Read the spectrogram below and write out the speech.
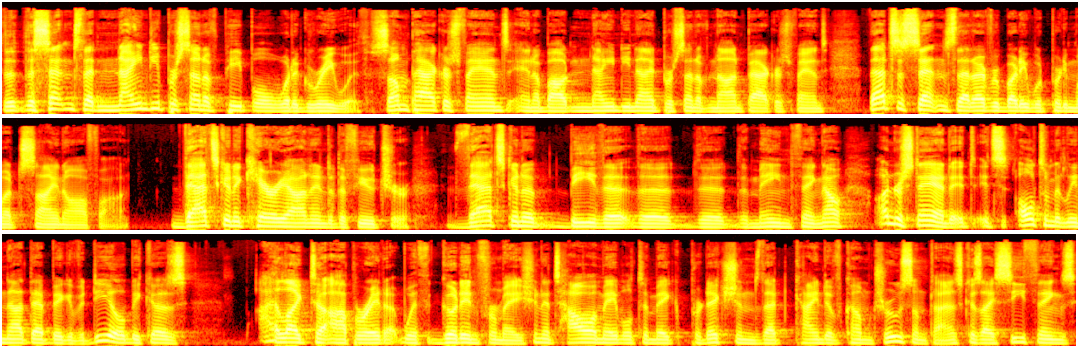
The, the sentence that 90% of people would agree with, some Packers fans and about 99% of non Packers fans, that's a sentence that everybody would pretty much sign off on. That's going to carry on into the future. That's going to be the, the, the, the main thing. Now, understand, it, it's ultimately not that big of a deal because I like to operate with good information. It's how I'm able to make predictions that kind of come true sometimes because I see things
